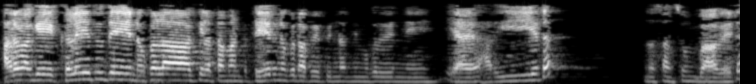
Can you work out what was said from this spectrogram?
අර වගේ කළ යුතු දේ නොකළා කියලා Tamanට තේරෙනකොට අපේ පින්නත් මොකද වෙන්නේ? එයා හරියට නොසන්සුන් භාවයට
